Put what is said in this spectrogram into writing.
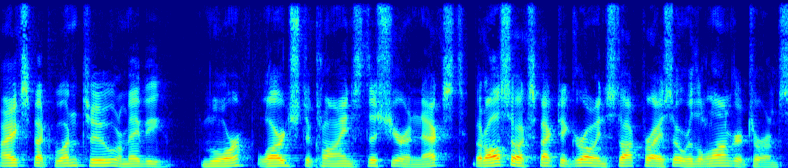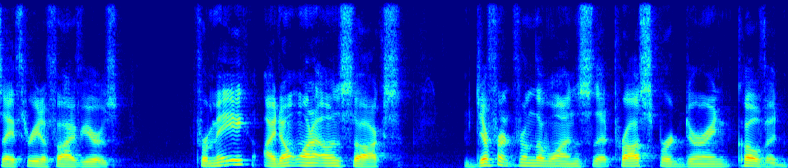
I expect one, two, or maybe more large declines this year and next, but also expect a growing stock price over the longer term, say three to five years. For me, I don't want to own stocks different from the ones that prospered during COVID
